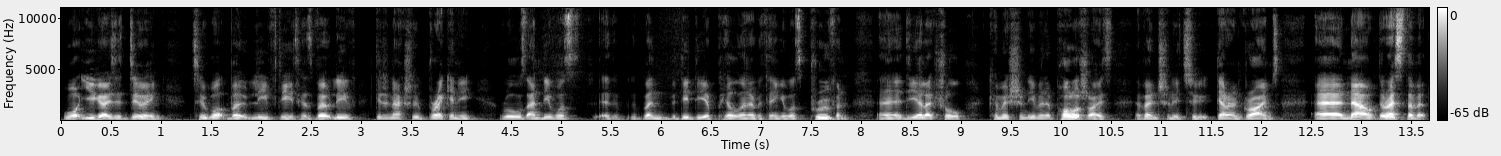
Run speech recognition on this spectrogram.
what you guys are doing to what Vote Leave did, because Vote Leave didn't actually break any rules, and it was uh, when we did the appeal and everything, it was proven. Uh, the Electoral Commission even apologized eventually to Darren Grimes. Uh, now the rest of it,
